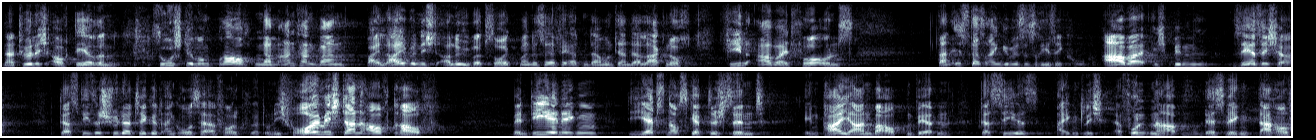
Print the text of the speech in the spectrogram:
natürlich auch deren Zustimmung braucht. am Anfang waren beileibe nicht alle überzeugt, meine sehr verehrten Damen und Herren. Da lag noch viel Arbeit vor uns. Dann ist das ein gewisses Risiko. Aber ich bin sehr sicher, dass dieses Schülerticket ein großer Erfolg wird. Ich freue mich dann auch darauf, wenn diejenigen, die jetzt noch skeptisch sind, in ein paar Jahren behaupten werden, dass Sie es eigentlich erfunden haben. Deswegen darauf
